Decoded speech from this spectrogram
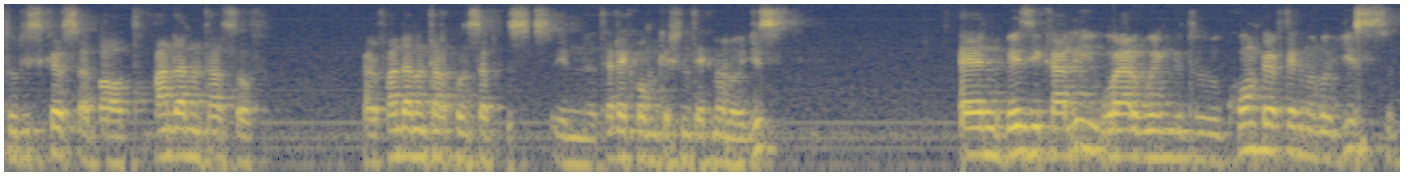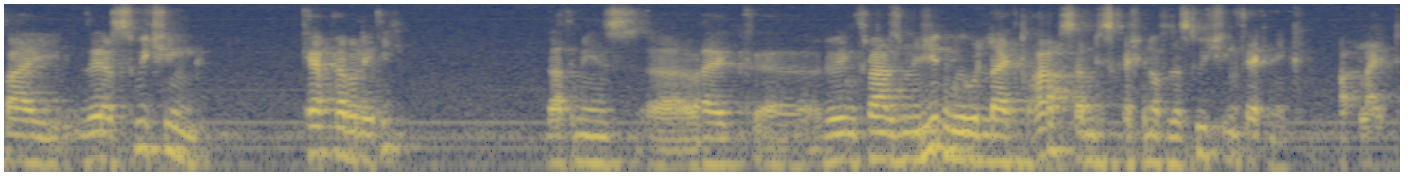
to discuss about fundamentals of or fundamental concepts in telecommunication technologies. And basically, we are going to compare technologies by their switching capability. That means, uh, like uh, during transmission, we would like to have some discussion of the switching technique applied.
